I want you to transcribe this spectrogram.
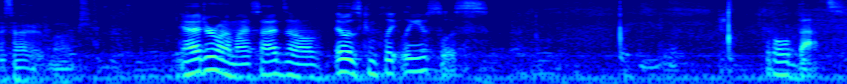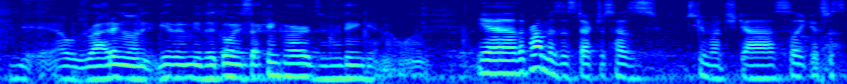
I saw it a bunch. Yeah, I drew one of my sides and I'll, it was completely useless. Good old bats. Yeah, I was riding on it, giving me the going second cards, and I didn't get no one. Yeah, the problem is this deck just has too much gas. Like, it's just.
